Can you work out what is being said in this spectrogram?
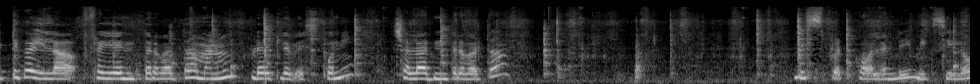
లైట్గా ఇలా ఫ్రై అయిన తర్వాత మనం ప్లేట్లో వేసుకొని చల్లారిన తర్వాత మిక్స్ పెట్టుకోవాలండి మిక్సీలో.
